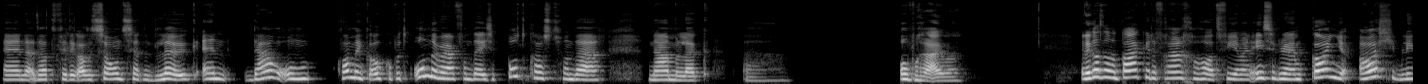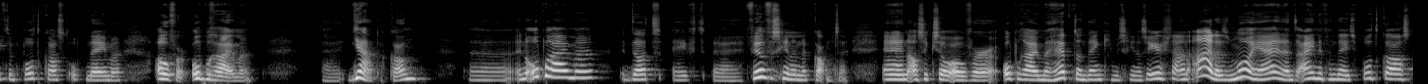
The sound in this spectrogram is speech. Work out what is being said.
En uh, dat vind ik altijd zo ontzettend leuk. En daarom kwam ik ook op het onderwerp van deze podcast vandaag, namelijk opruimen. En ik had al een paar keer de vraag gehad via mijn Instagram: kan je alsjeblieft een podcast opnemen over opruimen? ja, dat kan. en opruimen dat heeft uh, veel verschillende kanten. En als ik zo over opruimen heb, dan denk je misschien als eerste aan, ah, dat is mooi hè. En aan het einde van deze podcast,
